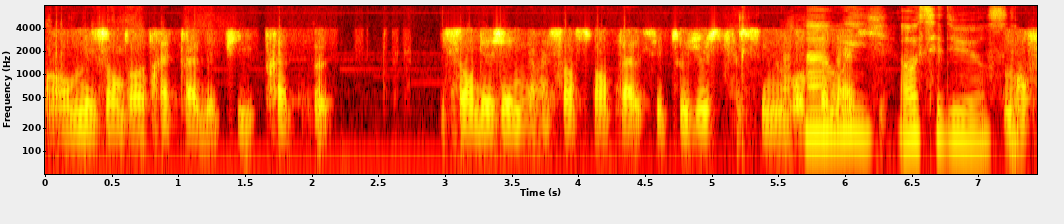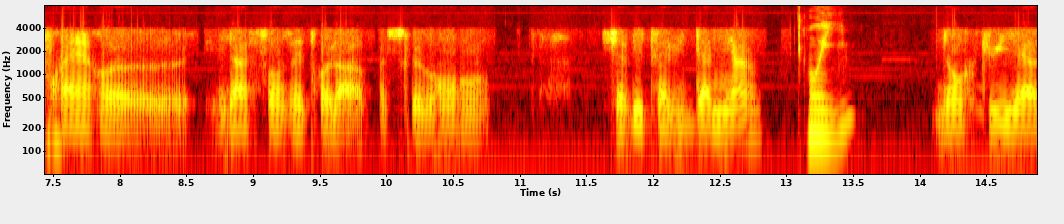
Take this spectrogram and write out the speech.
en maison de retraite là depuis très peu. Ils sont des générations mentale. C'est tout juste s'ils me Ah reconnaissent. oui, oh c'est dur. Mon frère euh, est là sans être là parce que bon, j'habite la ville d'Amiens. Oui. Donc lui, il est à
